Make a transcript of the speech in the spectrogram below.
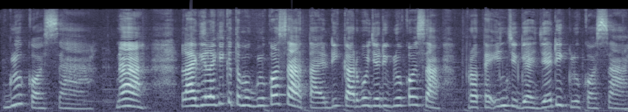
glukosa. Nah, lagi-lagi ketemu glukosa. Tadi karbo jadi glukosa, protein juga jadi glukosa.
